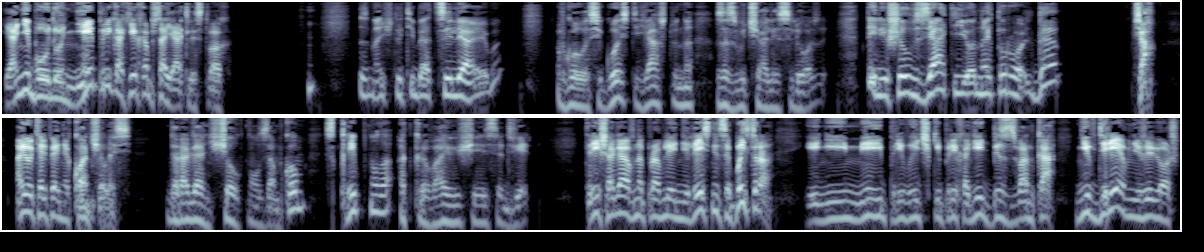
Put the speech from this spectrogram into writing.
я не буду ни при каких обстоятельствах». «Значит, у тебя Целяева?» В голосе гостя явственно зазвучали слезы. — Ты решил взять ее на эту роль, да? — Все, мое терпение кончилось. Дорогань щелкнул замком, скрипнула открывающаяся дверь. Три шага в направлении лестницы, быстро! И не имей привычки приходить без звонка. Не в деревне живешь,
